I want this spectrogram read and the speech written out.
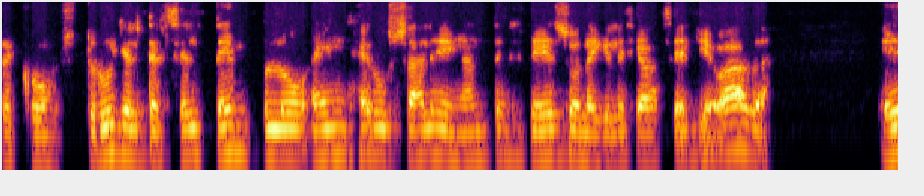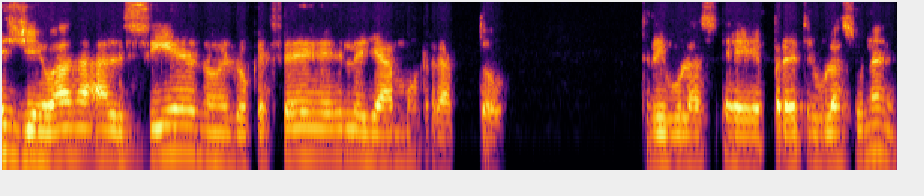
reconstruya el tercer templo en Jerusalén, antes de eso la iglesia va a ser llevada, es llevada al cielo en lo que se le llama un rapto eh, pretribulacional.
